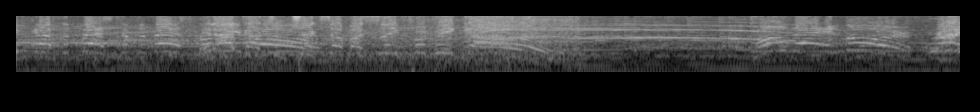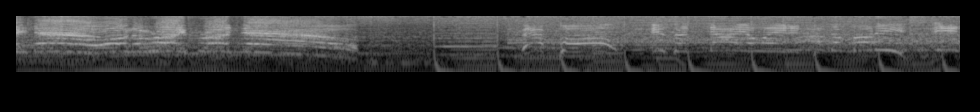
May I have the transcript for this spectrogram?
We've got the best of the best from And I've got some tricks up my sleeve for Biko! All that and more right now on the Ripe Rundown. That ball is annihilated on the money in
